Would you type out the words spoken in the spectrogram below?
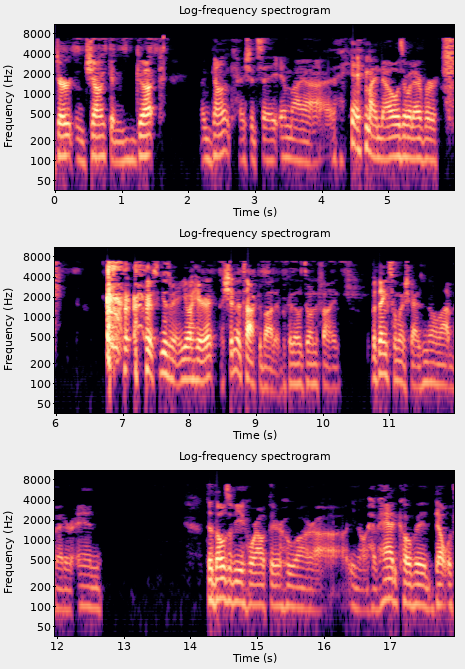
dirt and junk and guck, gunk, I should say, in my, uh, in my nose or whatever. Excuse me. You'll hear it. I shouldn't have talked about it because I was doing fine. But thanks so much, guys. You know a lot better. And to those of you who are out there who are, uh, you know, have had COVID, dealt with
